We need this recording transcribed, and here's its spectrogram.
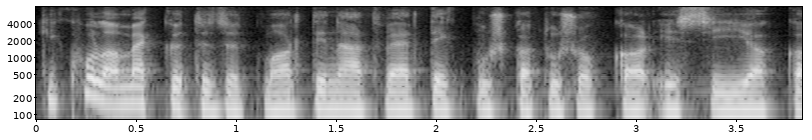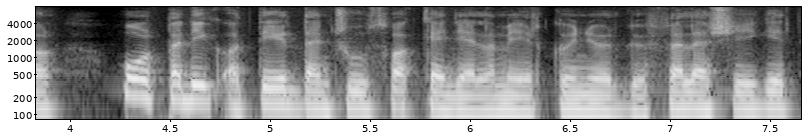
kik hol a megkötözött Martinát verték puskatusokkal és szíjakkal, hol pedig a térden csúszva kegyelemért könyörgő feleségét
